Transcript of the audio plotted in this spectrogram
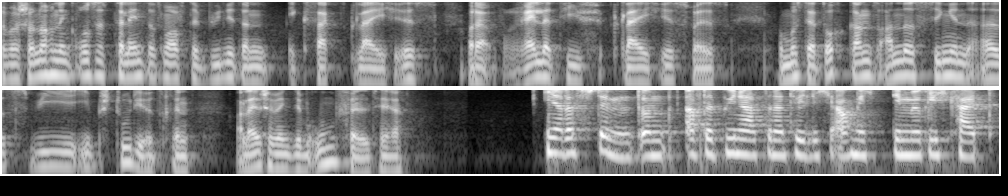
Aber schon noch ein großes Talent, dass man auf der Bühne dann exakt gleich ist oder relativ gleich ist, weil es, man muss ja doch ganz anders singen als wie im Studio drin. Allein schon wegen dem Umfeld her. Ja, das stimmt. Und auf der Bühne hast du natürlich auch nicht die Möglichkeit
